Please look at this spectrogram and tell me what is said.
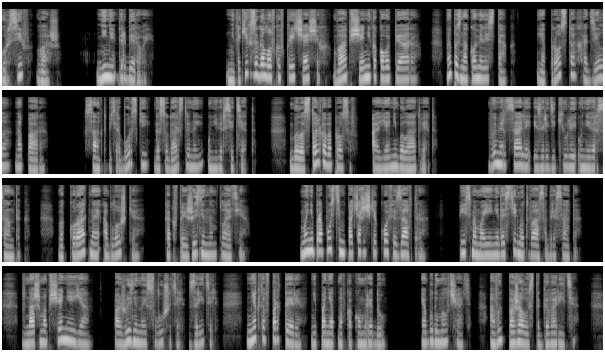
Курсив ваш. Нине Берберовой. Никаких заголовков кричащих, вообще никакого пиара. Мы познакомились так. Я просто ходила на пары. В Санкт-Петербургский государственный университет. Было столько вопросов, а я не была ответ. Вы мерцали из редикюлей универсанток в аккуратной обложке, как в прижизненном платье. Мы не пропустим по чашечке кофе завтра. Письма мои не достигнут вас, адресата. В нашем общении я — пожизненный слушатель, зритель, некто в портере, непонятно в каком ряду. Я буду молчать, а вы, пожалуйста, говорите.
